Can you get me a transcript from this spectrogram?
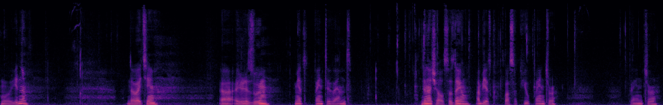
было видно. Давайте э, реализуем метод paintEvent. Для начала создаем объект класса QPainter. Painter. Э,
